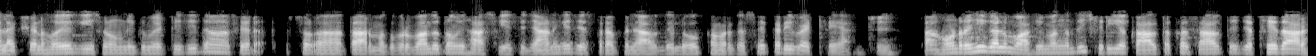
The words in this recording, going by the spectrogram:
ਇਲੈਕਸ਼ਨ ਹੋਏਗੀ ਸ਼੍ਰੋਮਣੀ ਕਮੇਟੀ ਦੀ ਤਾਂ ਫਿਰ ਧਾਰਮਿਕ ਪ੍ਰਬੰਧ ਤੋਂ ਵੀ ਹਾਸ਼ੀਏ 'ਚ ਜਾਣਗੇ ਜਿਸ ਤਰ੍ਹਾਂ ਪੰਜਾਬ ਦੇ ਲੋਕ ਕਮਰ ਕੱਸੇ ਕਰੀ ਬੈਠੇ ਆ। ਜੀ। ਤਾਂ ਹੁਣ ਰਹੀ ਗੱਲ ਮਾਫੀ ਮੰਗਣ ਦੀ ਸ੍ਰੀ ਅਕਾਲ ਤਖਤ ਸਾਹਿਬ ਤੇ ਜਥੇਦਾਰ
